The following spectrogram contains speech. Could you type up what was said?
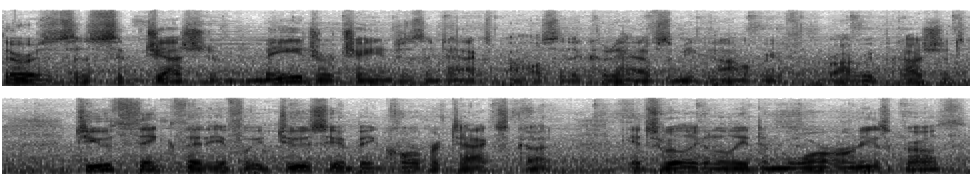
there is a suggestion of major changes in tax policy that could have some economic repercussions. Do you think that if we do see a big corporate tax cut, it's really going to lead to more earnings growth?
